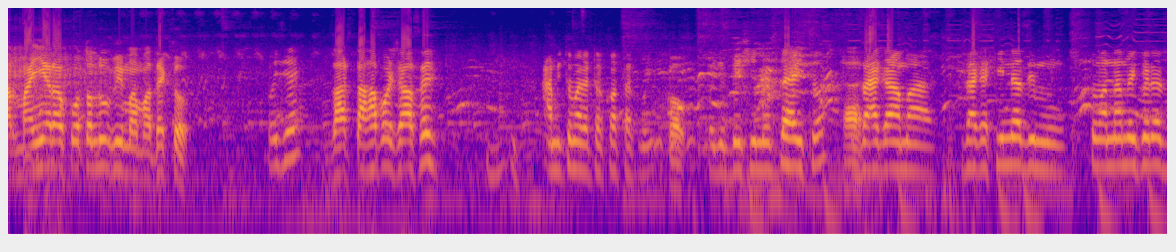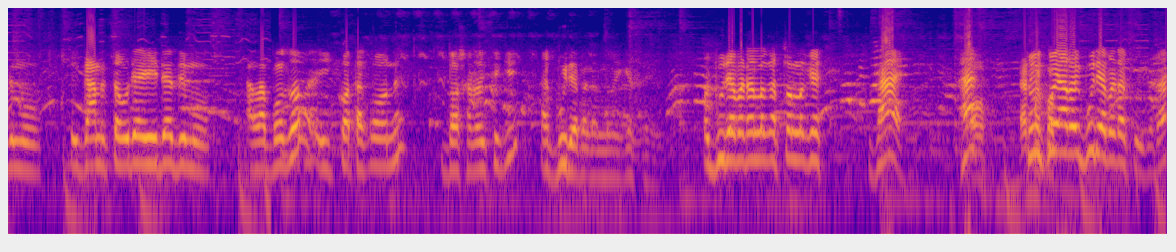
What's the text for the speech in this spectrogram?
আর মাইয়ারাও কত লুবি মামা দেখো ওই যে? যার টাকা পয়সা আছে আমি তোমার একটা কথা কই। ওই যে বেশি লোক দেখাইছো হ্যাঁ। জায়গা আমার জায়গা কিনা দিমু তোমার নামে করে দিমু এই গানেরটা ওইটা এইটা দিমু। আল্লাহ বোঝো এই কথা কনে দশা রয়েছে কি এক বুড়া বেটার লগে গেছে। ওই বুড়া বেটার লগে তোর লগে যায়? হ্যাঁ? তুই কই আর ওই বুড়িয়া বেটা কই বেটা?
